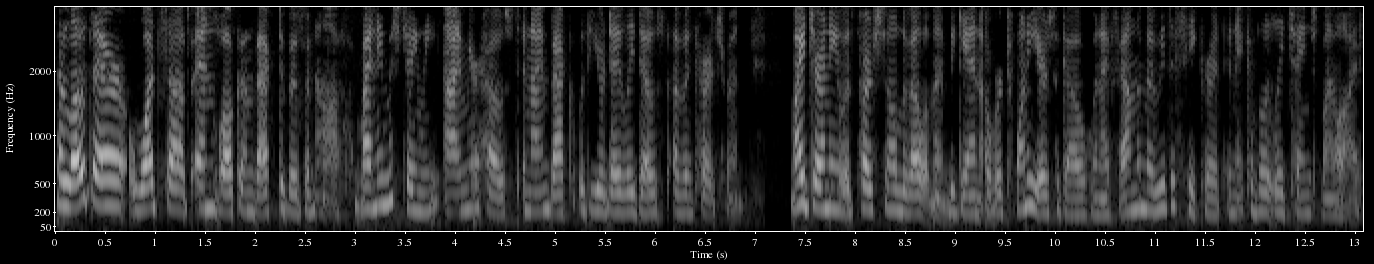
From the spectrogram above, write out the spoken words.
Hello there, what's up, and welcome back to Bupenhof. My name is Jamie, I'm your host, and I'm back with your daily dose of encouragement. My journey with personal development began over 20 years ago when I found the movie The Secret, and it completely changed my life.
